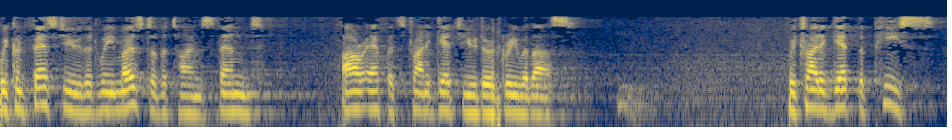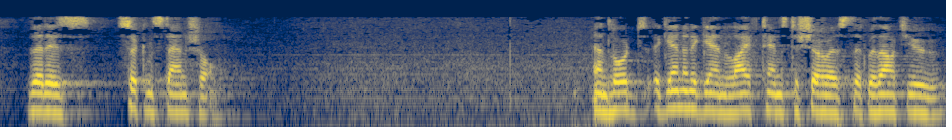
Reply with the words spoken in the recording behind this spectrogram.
We confess to you that we most of the time spend our efforts trying to get you to agree with us. We try to get the peace that is circumstantial. And Lord, again and again, life tends to show us that without you,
